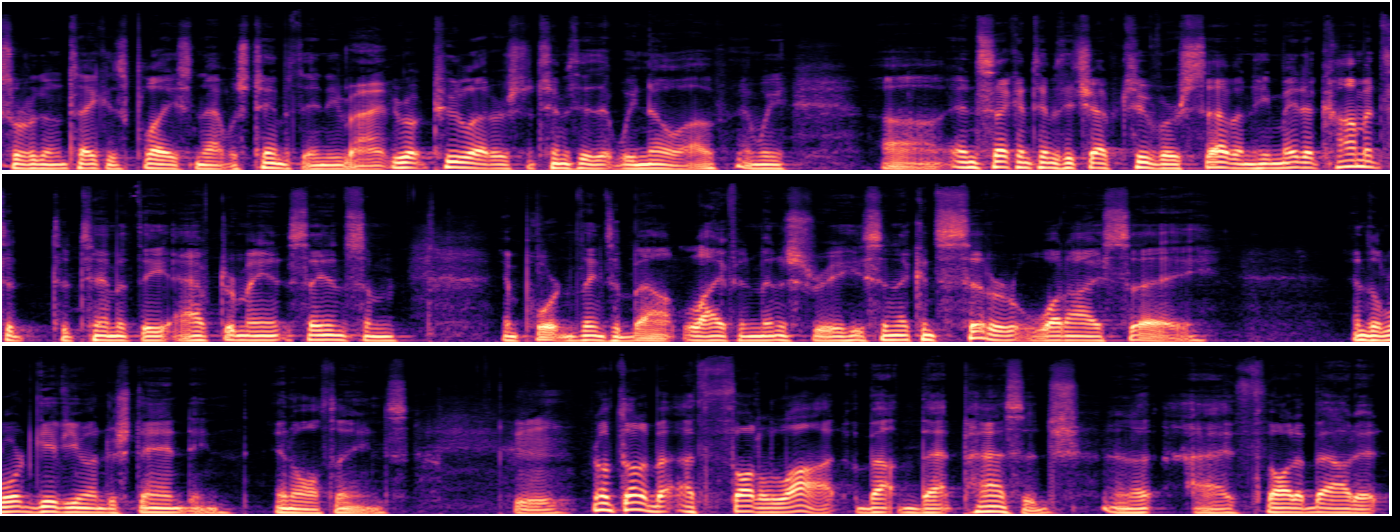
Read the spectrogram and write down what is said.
sort of going to take his place, and that was Timothy. And he, right. he wrote two letters to Timothy that we know of, and we. Uh, in 2 Timothy chapter 2 verse 7 he made a comment to, to Timothy after man, saying some important things about life and ministry he said now consider what I say and the Lord give you understanding in all things Hmm. I thought about I thought a lot about that passage and I, I thought about it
